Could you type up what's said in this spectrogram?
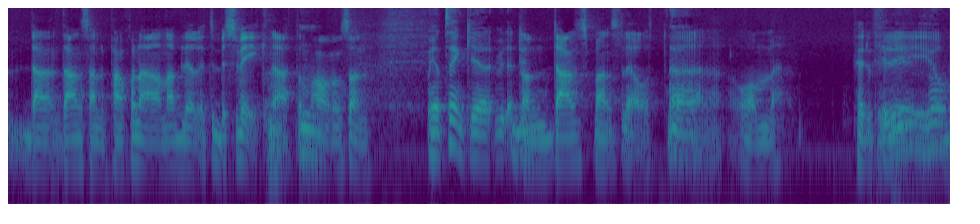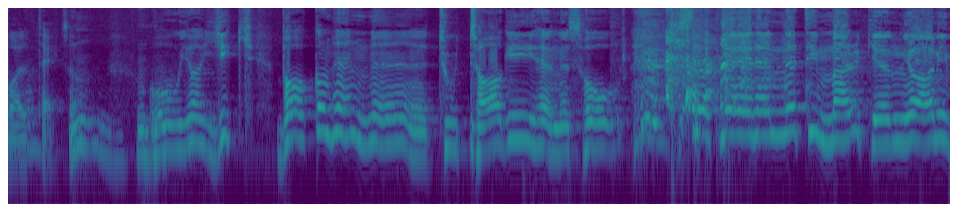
dan- dansande pensionärerna blir lite besvikna att de har någon sån Men jag tänker, någon dansbandslåt med, om pedofili och våldtäkt. Så. Och jag gick bakom henne, tog tag i hennes hår Släpp ner henne till marken, ja ni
